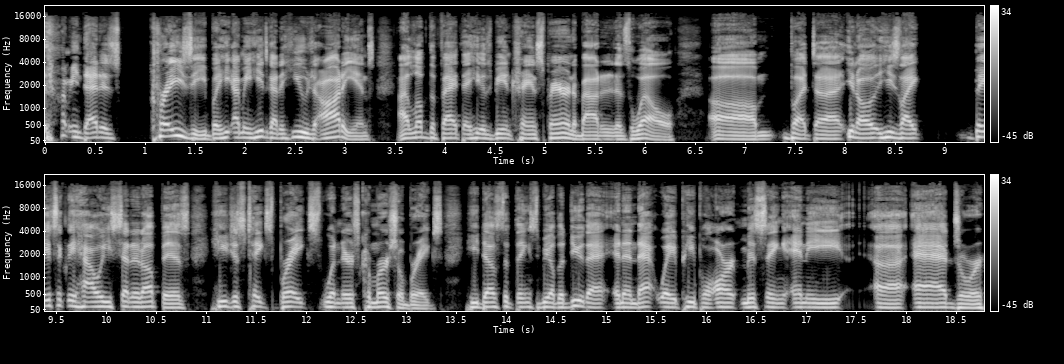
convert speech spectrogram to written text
I mean, that is crazy, but he, I mean, he's got a huge audience. I love the fact that he was being transparent about it as well. Um, but, uh, you know, he's like, basically how he set it up is he just takes breaks when there's commercial breaks. He does the things to be able to do that. And then that way people aren't missing any uh, ads or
